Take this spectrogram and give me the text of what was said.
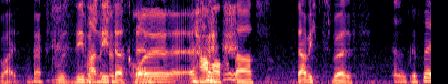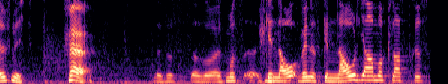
weiß es. Wo, sie, wo steht das denn? Scroll, äh, Armor Class. Da habe ich zwölf. Ja, dann trifft eine Elf nicht. Ha! Es ist, also, es muss äh, genau, wenn es genau die Armor Class trifft,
